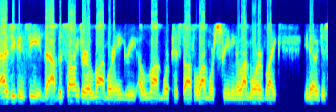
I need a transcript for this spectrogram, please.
as you can see, the the songs are a lot more angry, a lot more pissed off, a lot more screaming, a lot more of like, you know, just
